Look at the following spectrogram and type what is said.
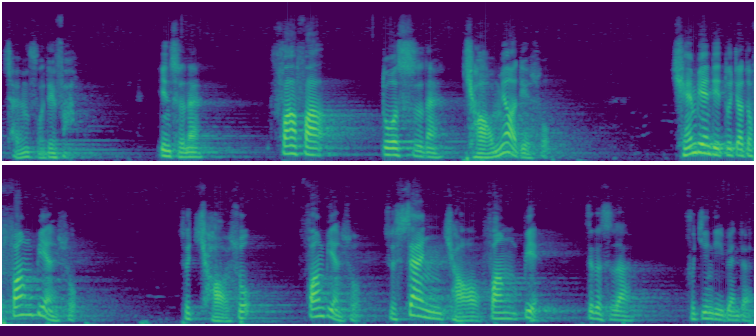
成佛的法。因此呢，发发多是呢巧妙的说，前边的都叫做方便说，是巧说，方便说，是善巧方便，这个是啊佛经里边的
